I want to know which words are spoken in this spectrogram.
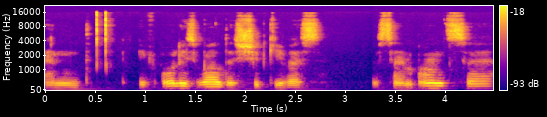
And if all is well, this should give us the same answer.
